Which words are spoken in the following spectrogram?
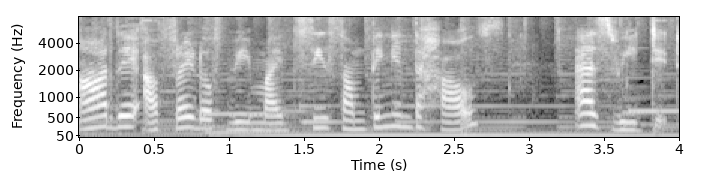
Are they afraid of we might see something in the house? As we did.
